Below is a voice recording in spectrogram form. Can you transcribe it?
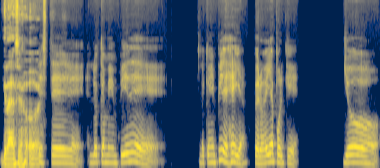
Gracias, joven. Este. Lo que me impide. Lo que me impide es ella. Pero ella porque. Yo.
